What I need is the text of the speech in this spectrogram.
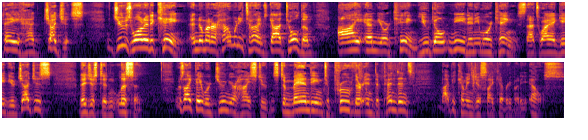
they had judges. The Jews wanted a king, and no matter how many times God told them, I am your king, you don't need any more kings. That's why I gave you judges. They just didn't listen. It was like they were junior high students demanding to prove their independence by becoming just like everybody else.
